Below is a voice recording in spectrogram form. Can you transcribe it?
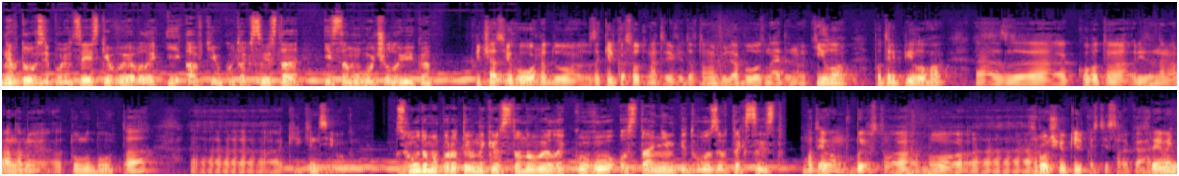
Невдовзі поліцейські виявили і автівку таксиста, і самого чоловіка. Під час його огляду за кількасот метрів від автомобіля було знайдено тіло потерпілого е, з колото різаними ранами тулубу та е, кінцівок. Згодом оперативники встановили, кого останнім підвозив таксист. Мотивом вбивства було е, гроші у кількості 40 гривень.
